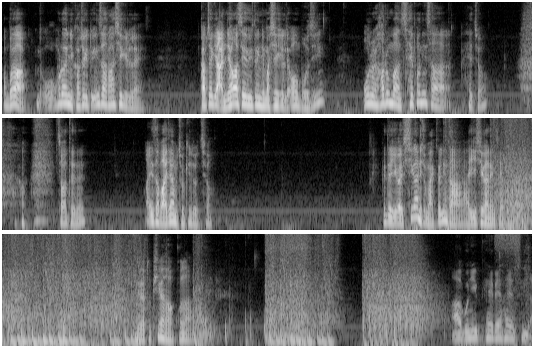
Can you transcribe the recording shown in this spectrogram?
아 뭐야. 호랑이 갑자기 또 인사를 하시길래. 갑자기 안녕하세요 유등님 하시길래. 어 뭐지? 오늘 하루만 세 번 인사해줘 저한테는. 아 인사 많이 하면 좋긴 좋죠. 근데 이거 시간이 좀 많이 끌린다 아, 이 시간에 이제 우리가 또 피가 다 없구나. 아군이 패배하였습니다.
